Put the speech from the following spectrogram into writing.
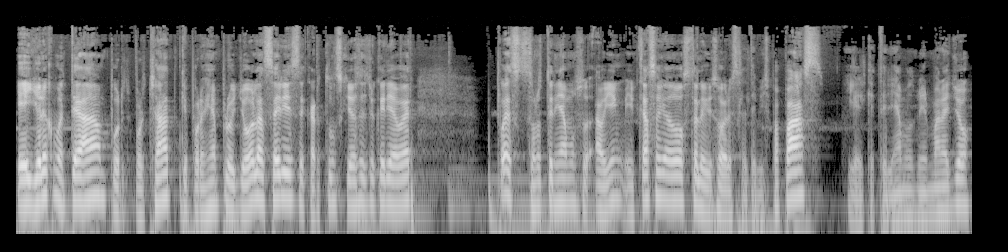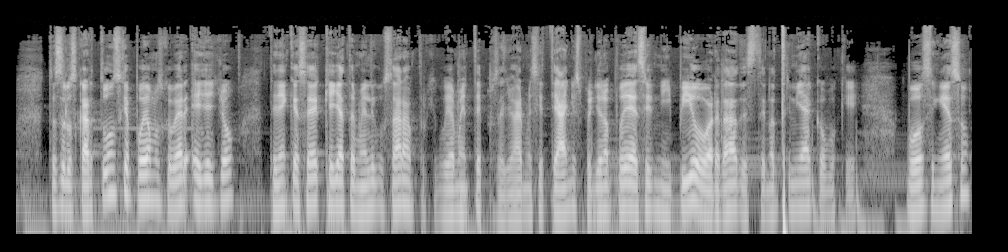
Eh, yo le comenté a Adam por, por chat que, por ejemplo, yo las series de cartoons que yo, yo quería ver, pues solo teníamos, había en mi casa había dos televisores, el de mis papás y el que teníamos mi hermana y yo. Entonces los cartoons que podíamos ver ella y yo tenían que ser que ella también le gustara, porque obviamente pues a llevarme siete años, pues yo no podía decir ni pío, ¿verdad? Este, no tenía como que voz en eso.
